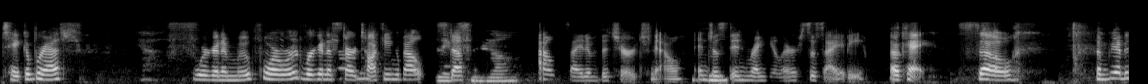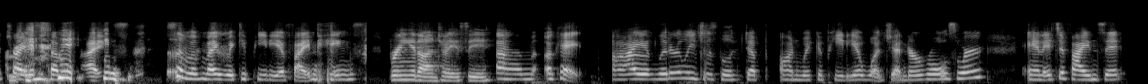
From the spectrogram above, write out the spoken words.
take a breath, Yes. we're going to move forward. We're going to start talking about stuff outside of the church now and Mhm. just in regular society. Okay, so I'm going to try to summarize some of my Wikipedia findings. Bring it on, Tracy. Um, okay, I literally just looked up on Wikipedia what gender roles were, and it defines it.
